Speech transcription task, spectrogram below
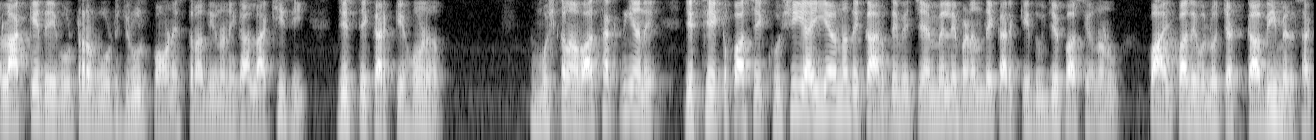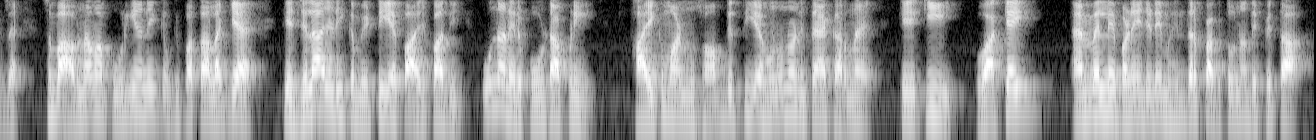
ਇਲਾਕੇ ਦੇ ਵੋਟਰ ਵੋਟ ਜ਼ਰੂਰ ਪਾਉਣ, ਇਸ ਤਰ੍ਹਾਂ ਦੀ ਉਹਨਾਂ ਨੇ ਗੱਲ ਆਖੀ ਸੀ, ਜਿਸ ਤੇ ਕਰਕੇ ਹੁਣ ਮੁਸ਼ਕਲਾਂ ਵੱਧ ਸਕਦੀਆਂ ਨੇ। ਜਿੱਥੇ ਇੱਕ ਪਾਸੇ ਖੁਸ਼ੀ ਆਈ ਹੈ ਉਹਨਾਂ ਦੇ ਘਰ ਦੇ ਵਿੱਚ ਐਮਐਲਏ ਬਣਨ ਦੇ ਕਰਕੇ, ਦੂਜੇ ਪਾਸੇ ਉਹਨਾਂ ਨੂੰ ਭਾਜਪਾ ਦੇ ਵੱਲੋਂ ਝਟਕਾ ਵੀ ਮਿਲ ਸਕਦਾ ਹੈ। ਸੰਭਾਵਨਾਵਾਂ ਪੂਰੀਆਂ ਨੇ, ਕਿਉਂਕਿ ਪਤਾ ਲੱਗਿਆ ਕਿ ਜ਼ਿਲ੍ਹਾ ਜਿਹੜੀ ਕਮੇਟੀ ਹੈ ਭਾਜਪਾ ਦੀ, ਉਹਨਾਂ ਨੇ ਰਿਪੋਰਟ ਆਪਣੀ ਹਾਈ ਕਮਾਂਡ ਨੂੰ ਸੌਂਪ ਦਿੱਤੀ ਹੈ। ਹੁਣ ਉਹਨਾਂ ਨੇ ਤੈਅ ਕਰਨਾ ਹੈ ਕਿ ਕੀ ਵਾਕਈ ਐਮਐਲਏ ਬਣੇ ਜਿਹੜੇ ਮਹਿੰਦਰ ਭਗਤ, ਉਹਨਾਂ ਦੇ ਪਿਤਾ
